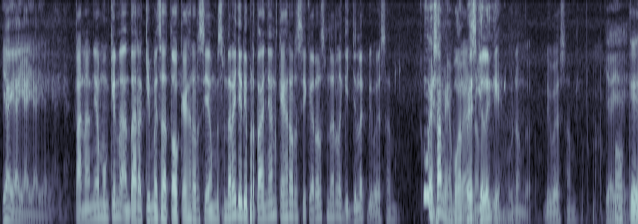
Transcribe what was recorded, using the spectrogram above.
Ya ya ya ya ya ya. ya. Kanannya mungkin antara Kimmich atau Kehrer sih. Yang sebenarnya jadi pertanyaan Kehrer sih. Kehrer sebenarnya lagi jelek di West Ham. West Ham ya, bukan West PSG Ham. lagi ya? Udah enggak di West Ham. Ya, ya, ya. Oke.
